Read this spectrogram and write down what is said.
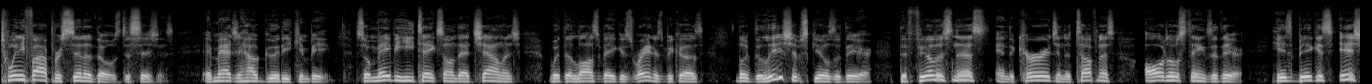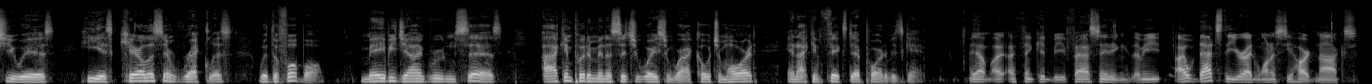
25% of those decisions. Imagine how good he can be. So maybe he takes on that challenge with the Las Vegas Raiders because, look, the leadership skills are there. The fearlessness and the courage and the toughness, all those things are there. His biggest issue is he is careless and reckless with the football. Maybe Jon Gruden says, I can put him in a situation where I coach him hard and I can fix that part of his game. Yeah, I, think it'd be fascinating. I mean, I, that's the year I'd want to see Hard Knocks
